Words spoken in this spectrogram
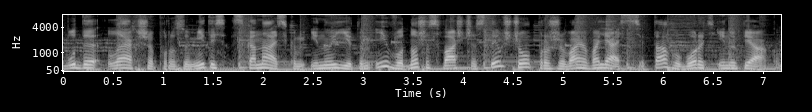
буде легше порозумітись з канадським інуїтом і водночас важче з тим, що проживає в Алясці та говорить інупіаком.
